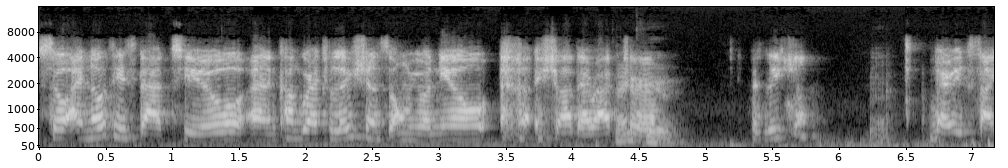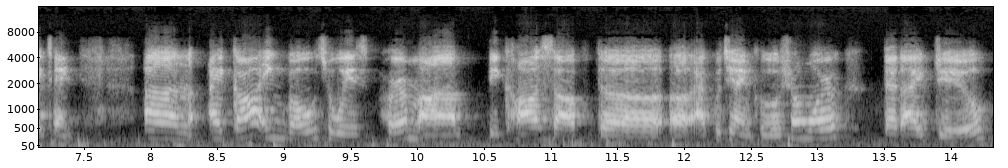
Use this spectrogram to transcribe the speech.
So I noticed that too, and congratulations on your new HR director position. Very exciting. Um, I got involved with PHRMA because of the uh, equity and inclusion work that I do.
